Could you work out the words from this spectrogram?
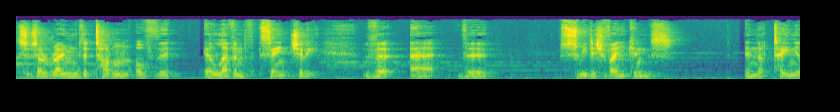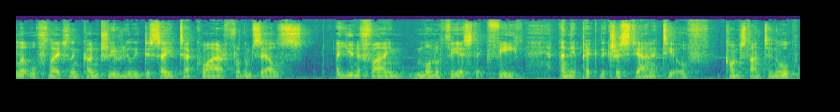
So it's around the turn of the 11th century that uh, the Swedish Vikings, in their tiny little fledgling country, really decide to acquire for themselves a unifying monotheistic faith, and they pick the Christianity of Constantinople.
